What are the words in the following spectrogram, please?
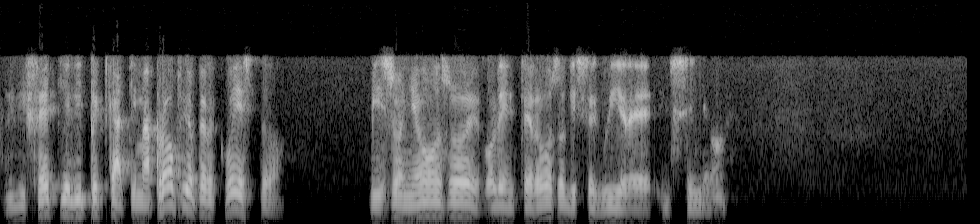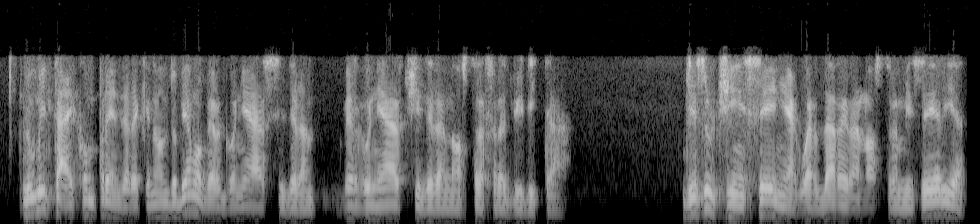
di difetti e di peccati, ma proprio per questo bisognoso e volenteroso di seguire il Signore. L'umiltà è comprendere che non dobbiamo della, vergognarci della nostra fragilità. Gesù ci insegna a guardare la nostra miseria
